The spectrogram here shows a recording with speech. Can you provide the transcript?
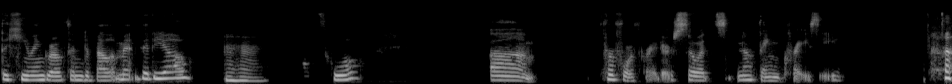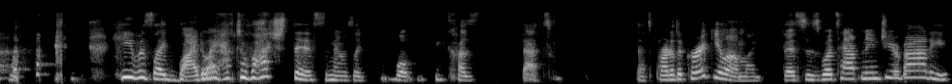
the human growth and development video mm-hmm. at school um, for fourth graders. So it's nothing crazy. he was like, Why do I have to watch this? And I was like, Well, because that's that's part of the curriculum. Like, this is what's happening to your body.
